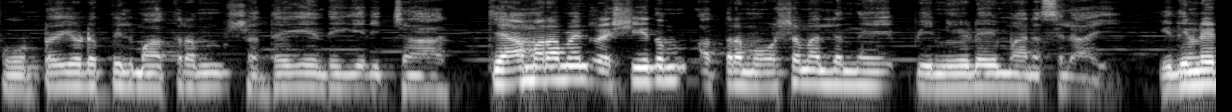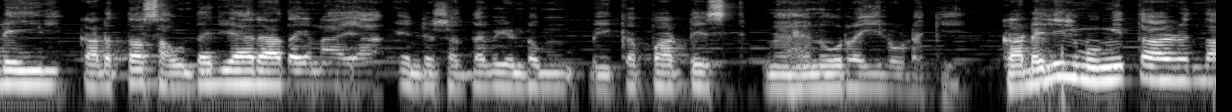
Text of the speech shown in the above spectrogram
ഫോട്ടോയെടുപ്പിൽ മാത്രം ശ്രദ്ധ കേന്ദ്രീകരിച്ച ക്യാമറമാൻ റഷീദും അത്ര മോശമല്ലെന്ന് പിന്നീട് മനസ്സിലായി. ഇതിനിടയിൽ കടുത്ത സൗന്ദര്യാരാധകനായ എന്റെ ശ്രദ്ധ വീണ്ടും മേക്കപ്പ് ആർട്ടിസ്റ്റ് മെഹനൂറയിൽ ഉടക്കി. കടലിൽ മുങ്ങിത്താഴുന്ന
